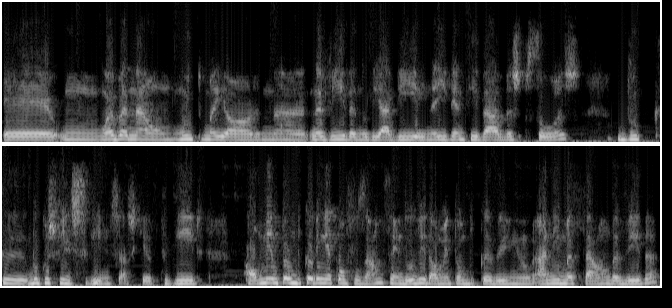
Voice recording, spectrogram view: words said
é um abanão muito maior na, na vida, no dia a dia e na identidade das pessoas do que, do que os filhos seguintes. Acho que a seguir aumenta um bocadinho a confusão, sem dúvida, aumenta um bocadinho a animação da vida,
